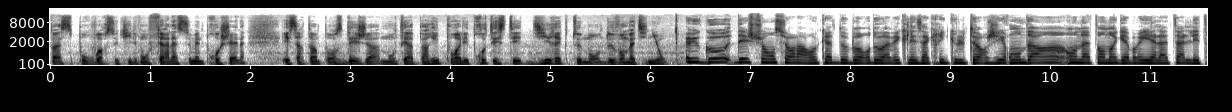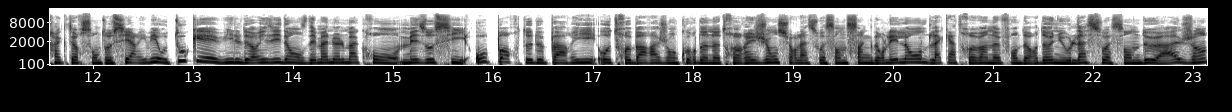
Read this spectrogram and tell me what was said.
passe pour voir ce qu'ils vont faire la semaine prochaine et certains pensent déjà monter à Paris pour aller protester directement devant Matignon. Hugo Deschamps sur la rocade de Bordeaux avec les agriculteurs girondins. En attendant Gabriel Attal, les tracteurs sont aussi arrivés au Touquet, ville de résidence d'Emmanuel Macron, mais aussi aux portes de Paris. Autre barrage en cours de notre région sur la 65 dans les Landes, la 89 en Dordogne ou la 62 à Agen.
